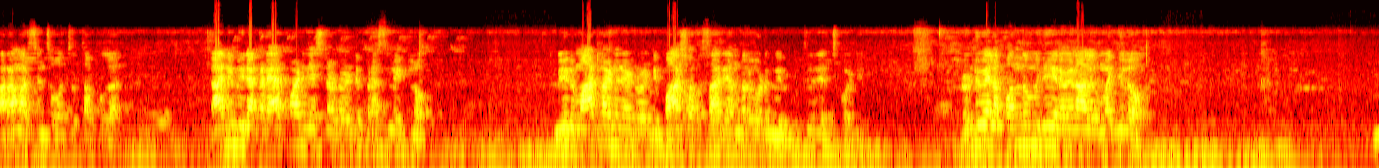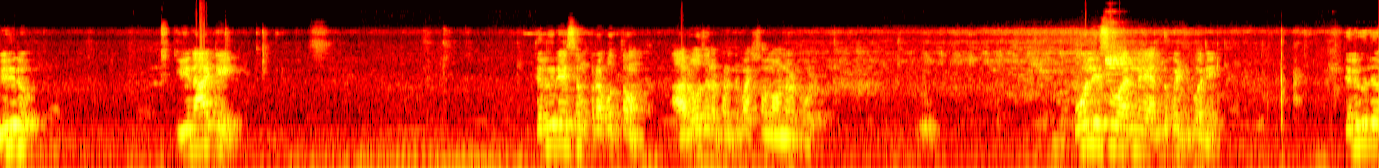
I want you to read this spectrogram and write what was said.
పరామర్శించవచ్చు తప్పు కాదు. కానీ మీరు అక్కడ ఏర్పాటు చేసినటువంటి ప్రెస్ మీట్లో మీరు మాట్లాడినటువంటి భాష ఒకసారి అందరూ కూడా మీరు గుర్తు తెచ్చుకోండి. రెండు వేల పంతొమ్మిది ఇరవై నాలుగు మధ్యలో మీరు ఈనాటి తెలుగుదేశం ప్రభుత్వం ఆ రోజున ప్రతిపక్షంలో ఉన్నటువంటి పోలీసు వారిని అడ్డు పెట్టుకొని తెలుగుదే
